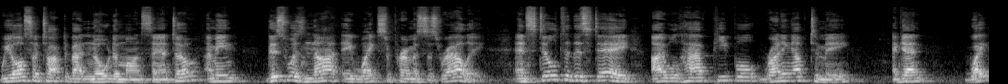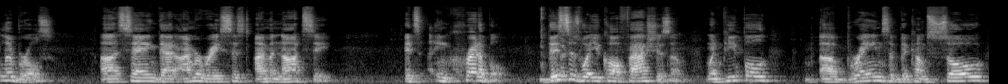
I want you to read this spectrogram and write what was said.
We also talked about no to Monsanto. I mean, this was not a white supremacist rally. And still to this day, I will have people running up to me, again, white liberals, uh, saying that I'm a racist, I'm a Nazi. It's incredible. This is what you call fascism. When people uh, brains have become so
